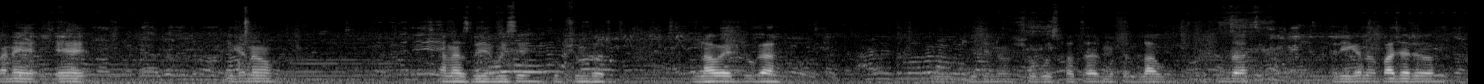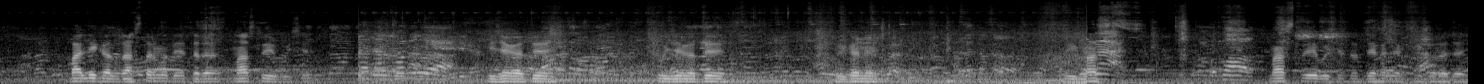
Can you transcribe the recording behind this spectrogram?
মানে এ এখানেও আনাজ দিয়ে হয়েছে খুব সুন্দর। লাউয়ের ডুগা। যেন সবুজ পাতার মতো লাউ। তোমরা আর এখানেও বাজারেও বালিখাল রাস্তার মধ্যে তারা মাছ ধুয়ে বইছে। এই জায়গাতে, ওই জায়গাতে ওইখানে ওই মাছ মাছ ধুয়ে বসে তো দেখা যাক কি করা যায়।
